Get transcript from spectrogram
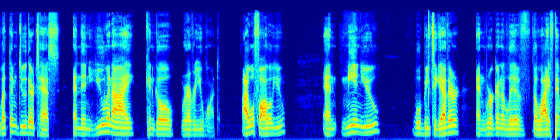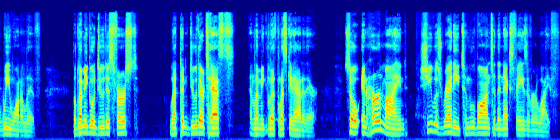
let them do their tests and then you and i can go wherever you want. I will follow you and me and you will be together and we're going to live the life that we want to live. But let me go do this first. Let them do their tests and let me let let's get out of there. So in her mind, she was ready to move on to the next phase of her life.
